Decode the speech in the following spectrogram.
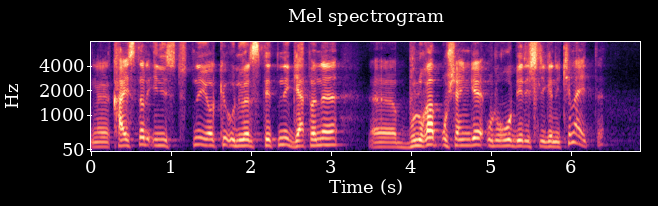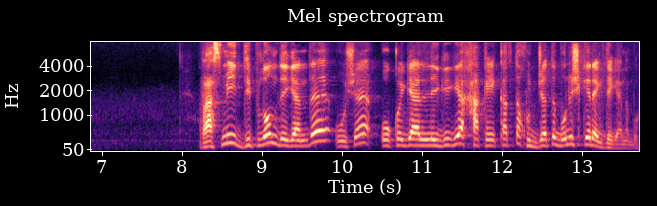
e, qaysidir institutni yoki universitetni gapini e, bulg'ab o'shanga urg'u berishligini kim aytdi? Rasmiy diplom deganda o'sha o'qiganligiga haqiqatda hujjati bo'lishi kerak degani bu.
